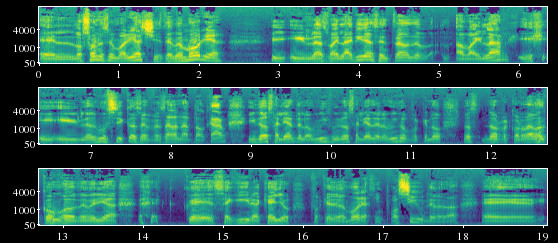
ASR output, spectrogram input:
los sones de mariachi de memoria, y, las bailarinas entraron a, bailar y, los músicos empezaron a tocar y no salían de lo mismo y no salían de lo mismo porque no, no, recordaban cómo debería que seguir aquello porque de memoria es imposible, ¿verdad? Eh,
